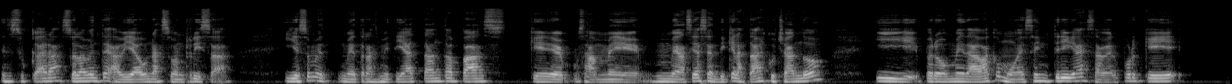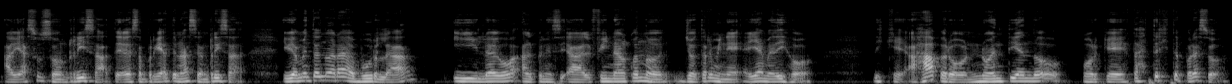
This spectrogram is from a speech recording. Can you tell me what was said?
en su cara solamente había una sonrisa. Y eso me, me transmitía tanta paz que, o sea, me, me hacía sentir que la estaba escuchando, y, pero me daba como esa intriga de saber por qué había su sonrisa, porque ella tenía una sonrisa. Y obviamente no era de burla. Y luego al, al final cuando yo terminé, ella me dijo, dije, ajá, pero no entiendo por qué estás triste por eso.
